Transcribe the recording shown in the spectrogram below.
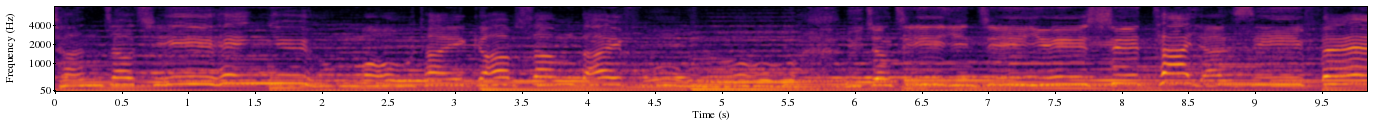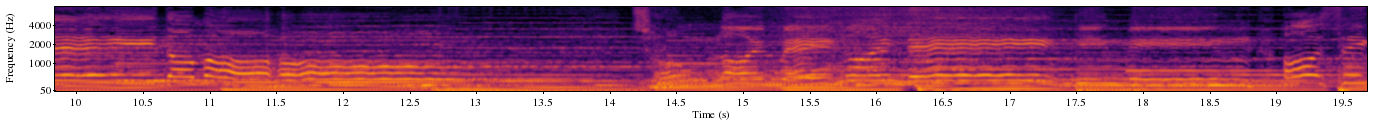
尘就似轻於鸿毛，提及心底苦恼，如像自言自语说他人是非，多么好。从来未爱你绵绵，可惜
